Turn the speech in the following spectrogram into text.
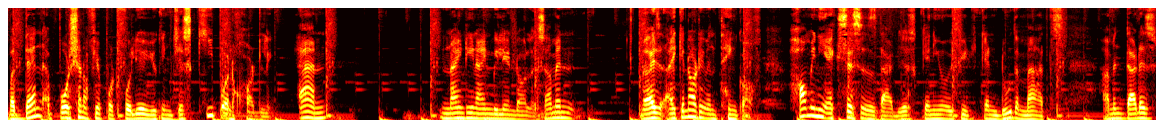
but then a portion of your portfolio you can just keep on hodling. And 99 million dollars. I mean guys i cannot even think of how many x's is that? Just can you if you can do the maths i mean that is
